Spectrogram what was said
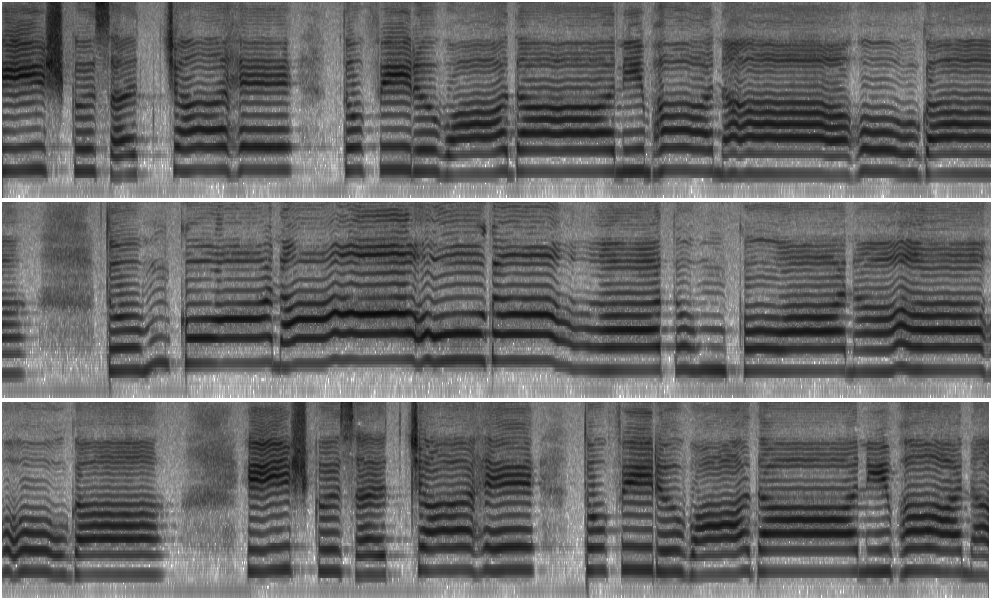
इश्क सच्चा है तो फिर वादा निभाना होगा तुमको सच्चा है तो फिर वादा निभाना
